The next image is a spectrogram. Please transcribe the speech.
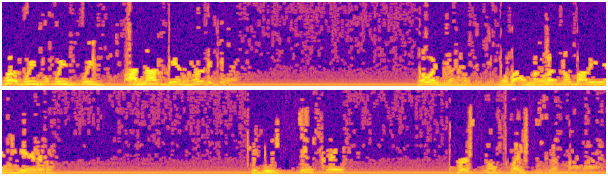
put, we, we, we, I'm not being hurt again. Nobody's been hurt again. Nobody, I'm going to let nobody in here to these secret, personal places of my life.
